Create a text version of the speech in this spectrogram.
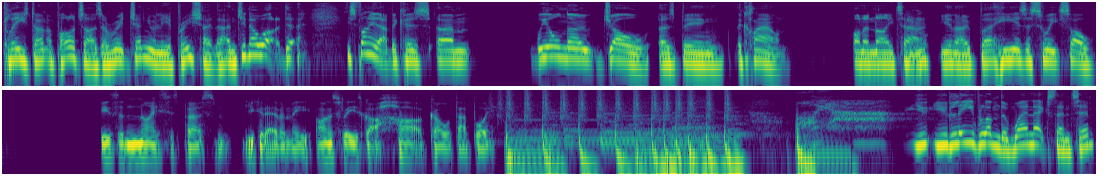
please don't apologise. I re- genuinely appreciate that. And do you know what? It's funny that because um, we all know Joel as being the clown on a night out, mm-hmm. you know, but he is a sweet soul. He's the nicest person you could ever meet. Honestly, he's got a heart of gold. That boy. Oh yeah. You you leave London. Where next then, Tim?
